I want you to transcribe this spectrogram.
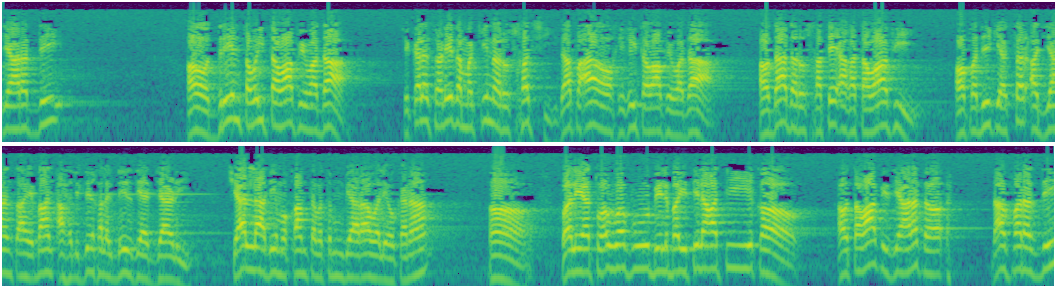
زیارت دی او دریم توي طواف ودا چې کله سړی د مکی نه رسخت شي دا په هغه وخت کې طواف ودا او دا د رسخته هغه طوافي او په دې کې اکثر اجیان صاحبان اهل دې خلک ډیر زیات جاړي چې الله دې مقام ته تم بیا راولې او کنا فلیتوفو بالبیت العتیق او طواف زیارت دا فرض دی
